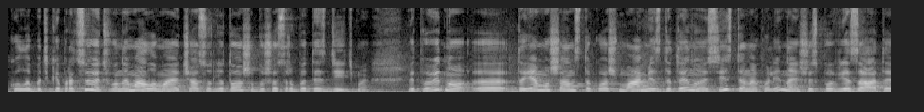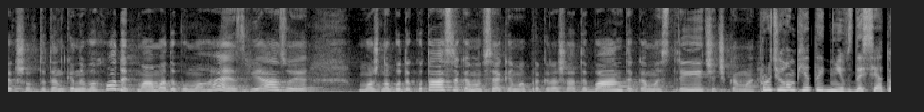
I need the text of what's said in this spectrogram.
коли батьки працюють, вони мало мають часу для того, щоб щось робити з дітьми. Відповідно, е, даємо шанс також мамі з дитиною сісти на коліна і щось пов'язати. Якщо в дитинки не виходить, мама допомагає, зв'язує, Можна буде кутасиками всякими прикрашати бантиками, стрічечками. Протягом п'яти днів з 10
